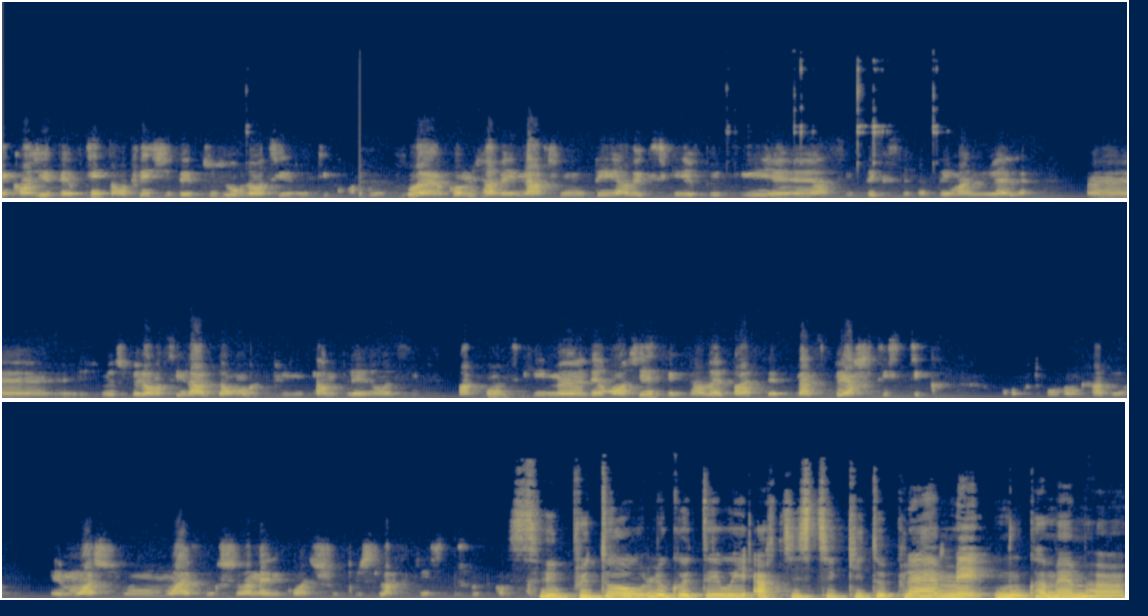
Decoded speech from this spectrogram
Et quand j'étais petite, en fait, j'étais toujours dans ces outils. Du coup, euh, comme j'avais une affinité avec ce qui est petit et assez dextérité manuelle, euh, je me suis lancée là-dedans. et Puis ça me plaisait aussi. Par contre, ce qui me dérangeait, c'est que j'avais pas cet aspect artistique qu'on retrouve en gravure. Et moi, je suis moins fonctionnelle, quoi. Je suis plus l'artiste. C'est plutôt le côté, oui, artistique qui te plaît, mais bon, quand même, euh,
